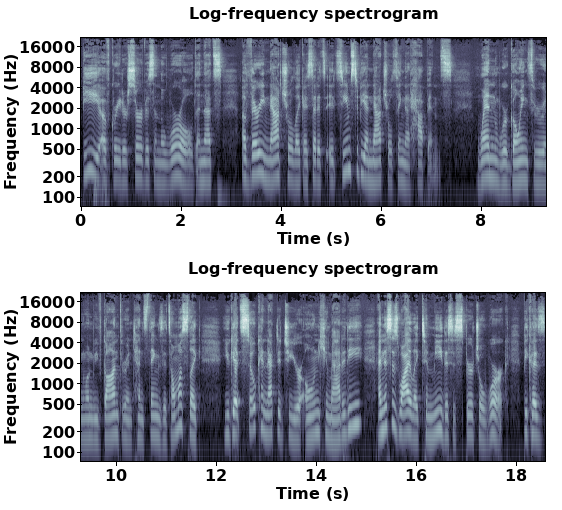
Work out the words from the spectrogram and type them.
be of greater service in the world and that's a very natural like i said it's it seems to be a natural thing that happens when we're going through and when we've gone through intense things, it's almost like you get so connected to your own humanity. And this is why, like, to me, this is spiritual work because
